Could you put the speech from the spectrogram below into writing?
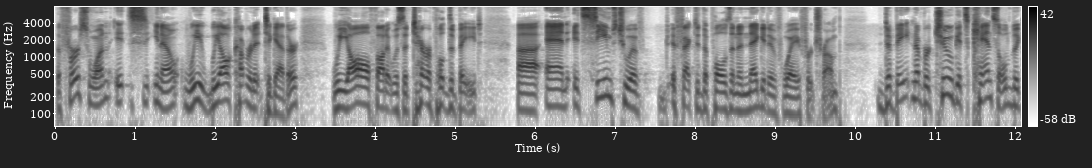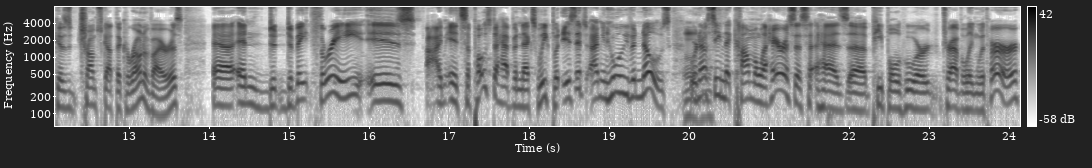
The first one, it's, you know, we, we all covered it together. We all thought it was a terrible debate. Uh, and it seems to have affected the polls in a negative way for Trump. Debate number two gets canceled because Trump's got the coronavirus, uh, and d- debate three is I mean it's supposed to happen next week, but is it? I mean, who even knows? Mm-hmm. We're now mm-hmm. seeing that Kamala Harris has, has uh, people who are traveling with her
